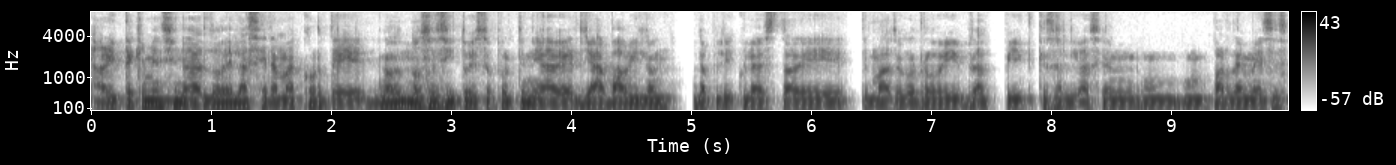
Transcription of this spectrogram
ahorita que mencionabas lo de la cera me acordé, no, no sé si tuviste oportunidad de ver ya Babylon, la película esta de, de Margot Robbie y Brad Pitt que salió hace un, par de meses.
